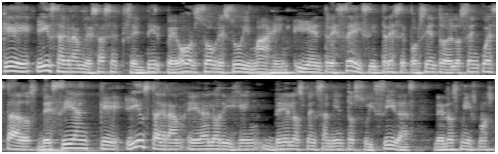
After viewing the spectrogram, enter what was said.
que Instagram les hace sentir peor sobre su imagen y entre 6 y 13% de los encuestados decían que Instagram era el origen de los pensamientos suicidas de los mismos,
